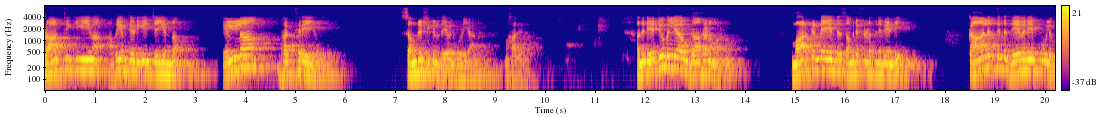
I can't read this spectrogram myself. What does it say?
പ്രാർത്ഥിക്കുകയും അഭയം തേടുകയും ചെയ്യുന്ന എല്ലാ ഭക്തരെയും സംരക്ഷിക്കുന്ന ദേവൻ കൂടിയാണ് മഹാദേവൻ. അതിന്റെ ഏറ്റവും വലിയ ഉദാഹരണമാണ് മാർക്കണ്ഡേയന്റെ സംരക്ഷണത്തിന് വേണ്ടി കാലത്തിന്റെ ദേവനെ പോലും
